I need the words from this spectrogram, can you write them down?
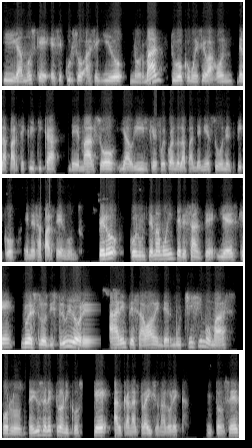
y digamos que ese curso ha seguido normal, tuvo como ese bajón de la parte crítica de marzo y abril, que fue cuando la pandemia estuvo en el pico en esa parte del mundo. Pero con un tema muy interesante y es que nuestros distribuidores han empezado a vender muchísimo más por los medios electrónicos que al canal tradicional Oreca. Entonces,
